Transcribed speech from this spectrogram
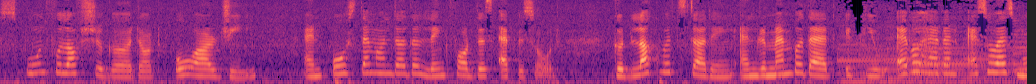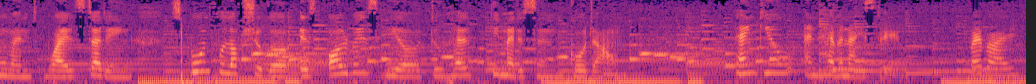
spoonfulofsugar.org and post them under the link for this episode. Good luck with studying, and remember that if you ever have an SOS moment while studying, Spoonful of Sugar is always here to help the medicine go down. Thank you and have a nice day. Bye bye.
